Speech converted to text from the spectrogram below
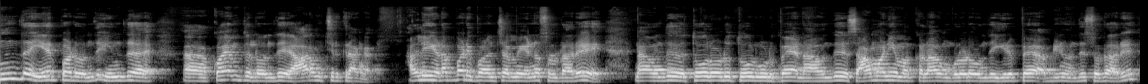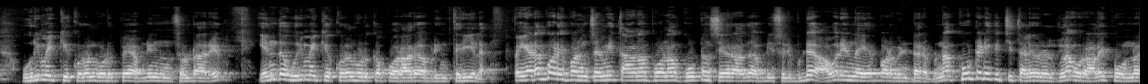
இந்த ஏற்பாடு வந்து இந்த கோயம்புத்தூரில் வந்து ஆரம்பிச்சிருக்கிறாங்க. அதுலேயும் எடப்பாடி பழனிசாமி என்ன சொல்கிறாரு நான் வந்து தோளோடு தோல் கொடுப்பேன். நான் வந்து சாமானிய மக்களாக உங்களோட வந்து இருப்பேன் அப்படின்னு வந்து சொல்கிறாரு உரிமைக்கு குரல் கொடுப்பேன் அப்படின்னு சொல்கிறாரு எந்த உரிமைக்கு குரல் கொடுக்க போகிறாரு அப்படின்னு தெரியல. இப்போ எடப்பாடி பழனிசாமி தானாக போனால் கூட்டம் சேராது அப்படின்னு சொல்லிவிட்டு அவர் என்ன ஏற்பாடு பண்ணிட்டார் அப்படின்னா கூட்டணி கட்சி தலைவர்களுக்கெல்லாம் ஒரு அழைப்பு ஒன்று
